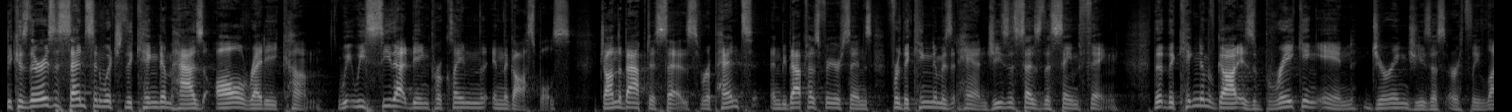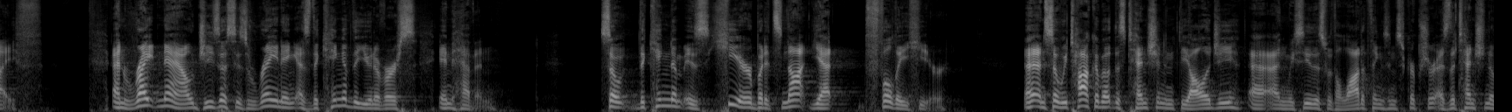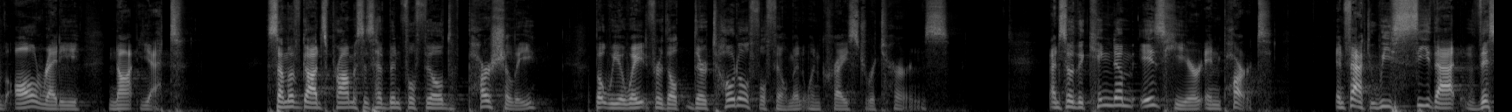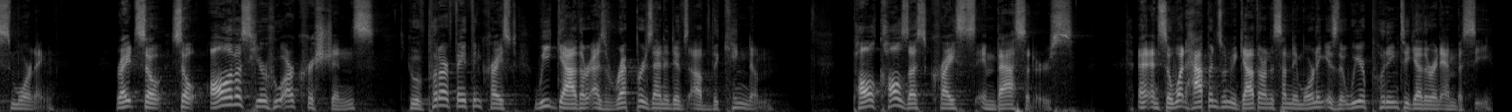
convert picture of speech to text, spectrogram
because there is a sense in which the kingdom has already come. We, we see that being proclaimed in the Gospels. John the Baptist says, Repent and be baptized for your sins, for the kingdom is at hand. Jesus says the same thing that the kingdom of God is breaking in during Jesus' earthly life. And right now, Jesus is reigning as the king of the universe in heaven. So the kingdom is here, but it's not yet fully here. And so we talk about this tension in theology, and we see this with a lot of things in Scripture, as the tension of already, not yet. Some of God's promises have been fulfilled partially, but we await for the, their total fulfillment when Christ returns. And so the kingdom is here in part. In fact, we see that this morning, right? So, so all of us here who are Christians, who have put our faith in Christ, we gather as representatives of the kingdom. Paul calls us Christ's ambassadors. And, and so what happens when we gather on a Sunday morning is that we are putting together an embassy.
